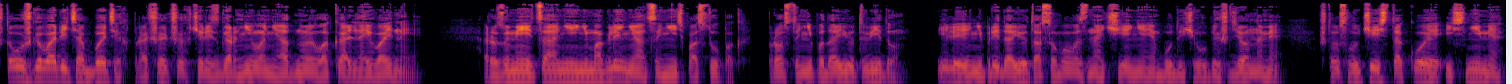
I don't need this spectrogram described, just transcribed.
Что уж говорить об этих, прошедших через горнило ни одной локальной войны. Разумеется, они не могли не оценить поступок, просто не подают виду или не придают особого значения, будучи убежденными – что случись такое и с ними,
